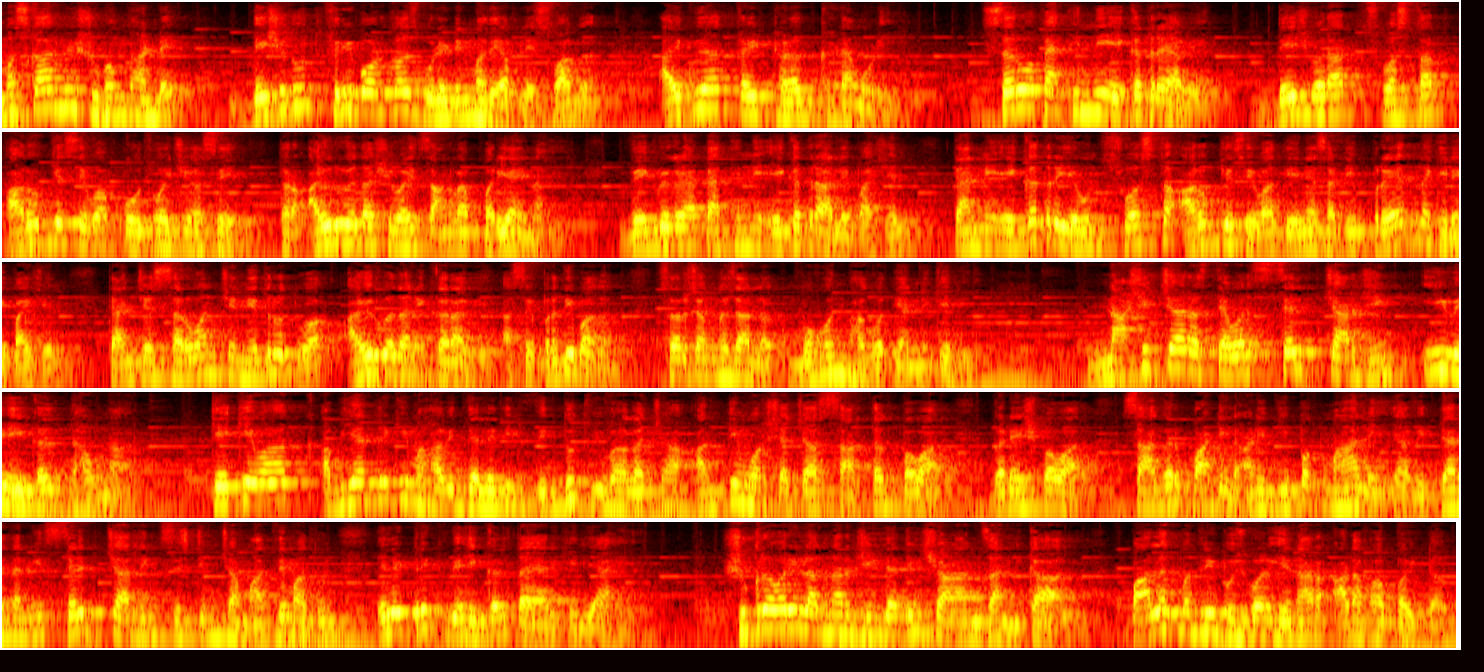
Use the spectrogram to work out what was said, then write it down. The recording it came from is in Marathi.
नमस्कार मी शुभम धांडे. देशदूत फ्री पॉडकास्ट बुलेटिनमध्ये आपले स्वागत. ऐकूयात काही ठळक घडामोडी. सर्व पॅथींनी एकत्र यावे. देशभरात स्वस्तात आरोग्य सेवा पोहोचवायची असेल तर आयुर्वेदाशिवाय चांगला पर्याय नाही. वेगवेगळ्या पॅथींनी एकत्र आले पाहिजे. त्यांनी एकत्र येऊन स्वस्त आरोग्य सेवा देण्यासाठी प्रयत्न केले पाहिजे. त्यांचे सर्वांचे नेतृत्व आयुर्वेदाने करावे असे प्रतिपादन सरसंघचालक मोहन भागवत यांनी केले. नाशिकच्या रस्त्यावर सेल्फ चार्जिंग ई व्हेकल धावणार. केकेवा अभियांत्रिकी महाविद्यालयातील विद्युत विभागाच्या अंतिम वर्षाच्या सार्थक पवार गणेश पवार सागर पाटील आणि दीपक महाले या विद्यार्थ्यांनी सेल्फ चार्जिंग सिस्टीमच्या माध्यमातून इलेक्ट्रिक व्हेकल तयार केली आहे. शुक्रवारी लागणार जिल्ह्यातील शाळांचा निकाल. पालकमंत्री भुजबळ घेणार आढावा बैठक.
